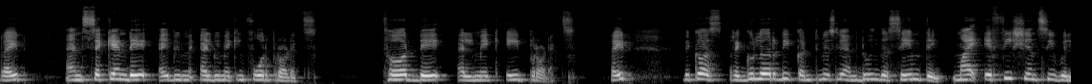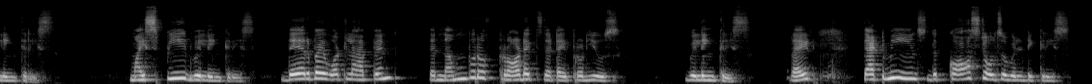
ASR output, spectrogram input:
right? And second day I'll be I'll be making four products. Third day I'll make eight products, right? Because regularly, continuously, I'm doing the same thing. My efficiency will increase. My speed will increase. Thereby, what will happen? The number of products that I produce will increase, right? That means the cost also will decrease.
